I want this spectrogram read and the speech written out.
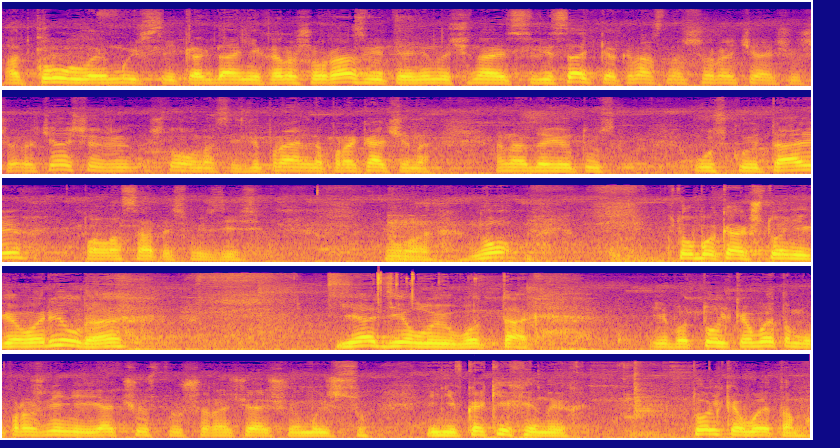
от круглой мышцы. И когда они хорошо развиты, они начинают свисать как раз на широчайшую. Широчайшая же, что у нас, если правильно прокачана, она дает уз, узкую талию, полосатость вот здесь. Вот. Ну, кто бы как что ни говорил, да, я делаю вот так. Ибо только в этом упражнении я чувствую широчайшую мышцу. И ни в каких иных. Только в этом.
